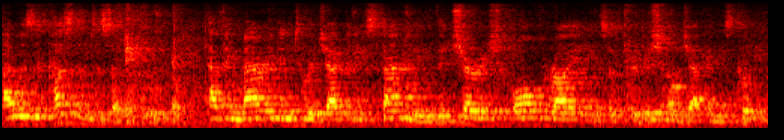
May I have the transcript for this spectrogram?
I was accustomed to such food, having married into a Japanese family that cherished all varieties of traditional Japanese cooking.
